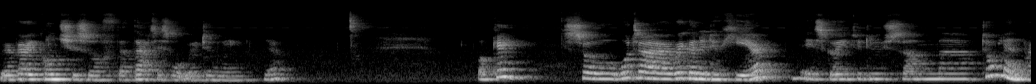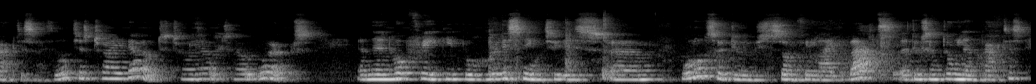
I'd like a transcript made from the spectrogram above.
we're very conscious of that. That is what we're doing. Yeah. Okay. So what are we're going to do here is going to do some uh, practice. I thought just try it out, try out how it works. And then hopefully people who are listening to this um, will also do something like that, uh, do some Tonglen practice.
